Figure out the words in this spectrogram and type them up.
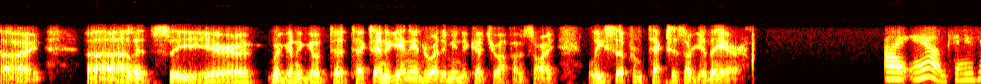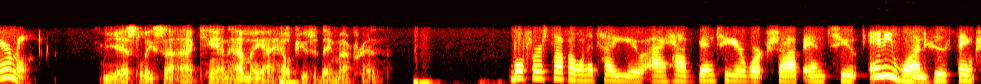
all right. Uh, let's see here. We're going to go to Texas. And again, Andrew, I didn't mean to cut you off. I'm sorry. Lisa from Texas, are you there? I am. Can you hear me? Yes, Lisa, I can. How may I help you today, my friend? Well, first off, I want to tell you I have been to your workshop, and to anyone who thinks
